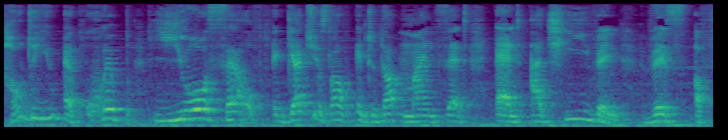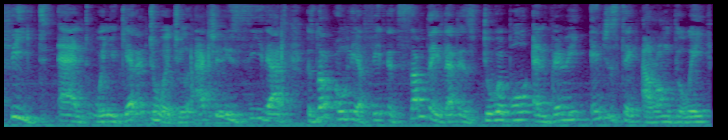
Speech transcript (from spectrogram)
how do you equip yourself, get yourself into that mindset and achieving this a feat? And when you get into it, you'll actually see that it's not only a feat, it's something that is doable and very interesting along the way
